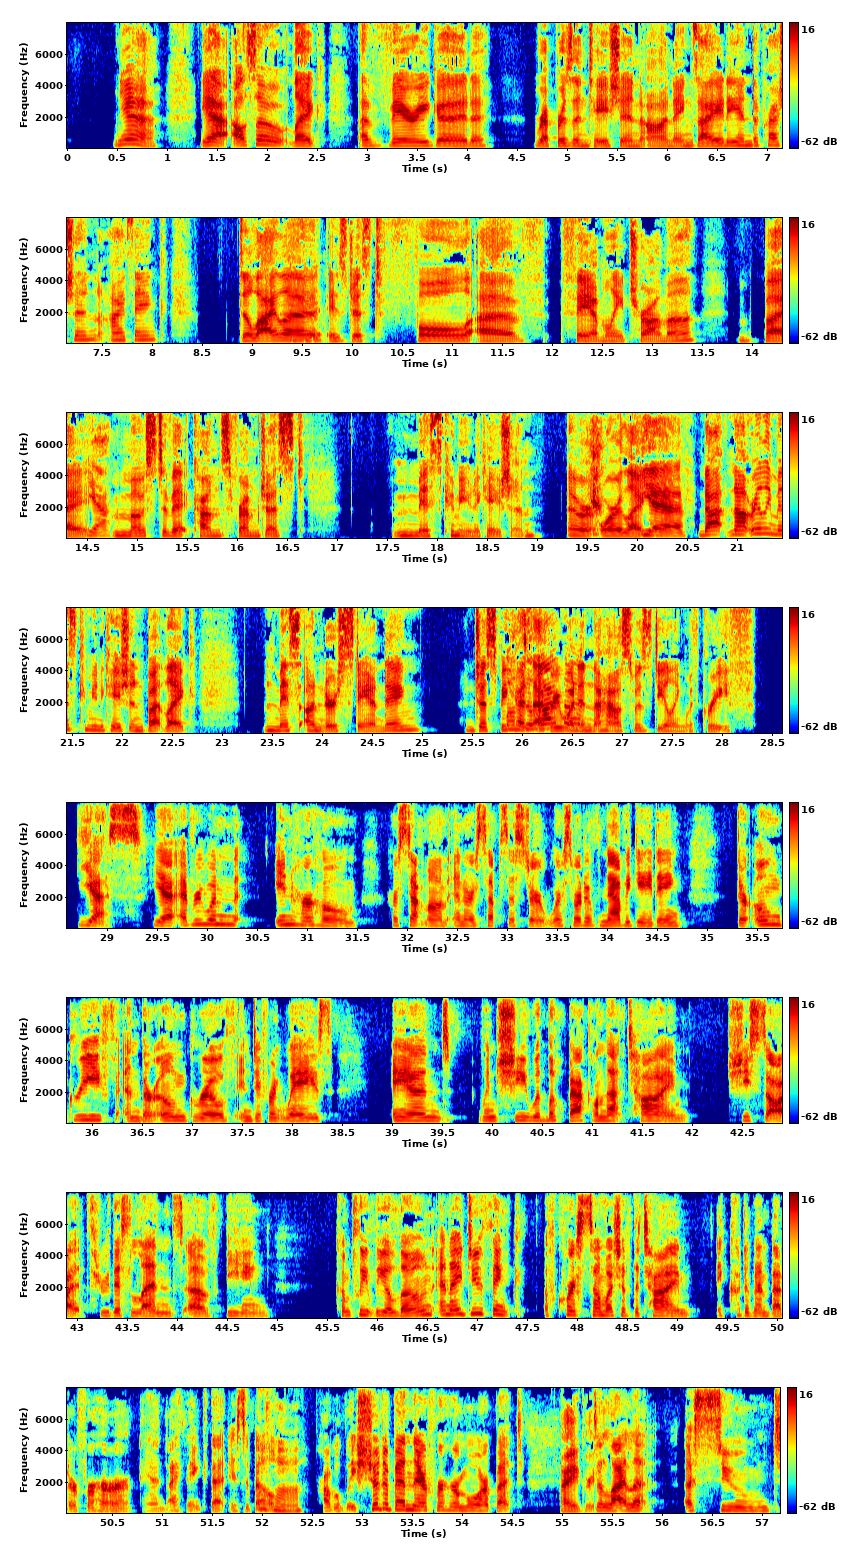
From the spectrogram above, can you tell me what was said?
Yeah. Yeah. Also, like a very good representation on anxiety and depression, I think. Delilah Mhm. is just full of family trauma, but Yeah. most of it comes from just miscommunication or or like yeah. not not really miscommunication but like misunderstanding just Well, because everyone in the house was dealing with grief. Yes. Yeah. Everyone in her home, her stepmom and her stepsister, were sort of navigating their own grief and their own growth in different ways. And when she would look back on that time, she saw it through this lens of being completely alone. And I do think, of course, so much of the time it could have been better for her. And I think that Isabel Mhm. probably should have been there for her more, but I agree. Delilah assumed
